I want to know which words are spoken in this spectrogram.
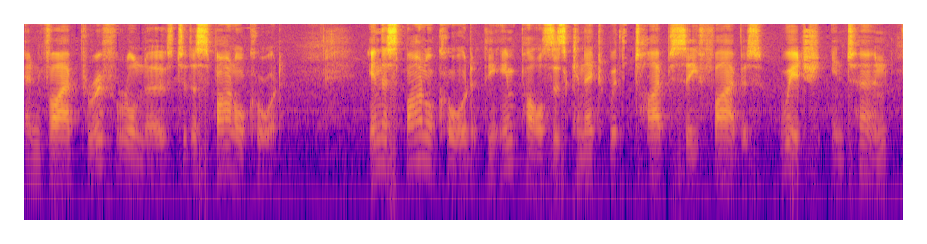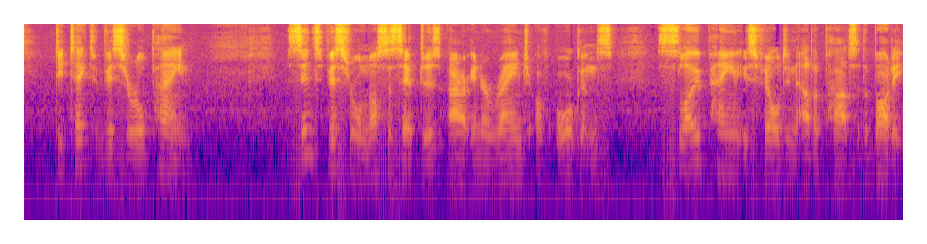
and via peripheral nerves to the spinal cord. In the spinal cord, the impulses connect with type C fibers, which, in turn, detect visceral pain. Since visceral nociceptors are in a range of organs, slow pain is felt in other parts of the body.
